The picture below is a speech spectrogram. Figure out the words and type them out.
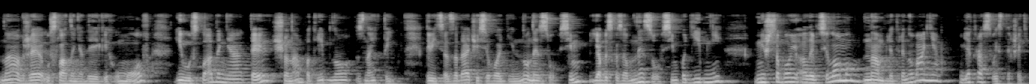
на вже ускладнення деяких умов і ускладнення те, що нам потрібно знайти. Дивіться, задачі сьогодні ну не зовсім, я би сказав, не зовсім подібні між собою, але в цілому нам для тренування якраз вистачить.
